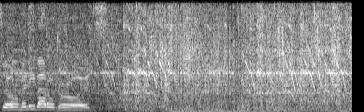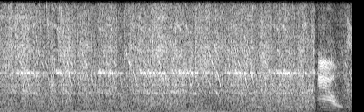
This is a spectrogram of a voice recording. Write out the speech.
So many battle droids. Ow!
